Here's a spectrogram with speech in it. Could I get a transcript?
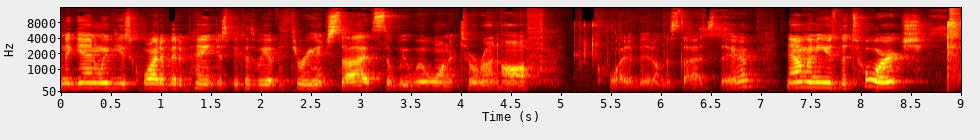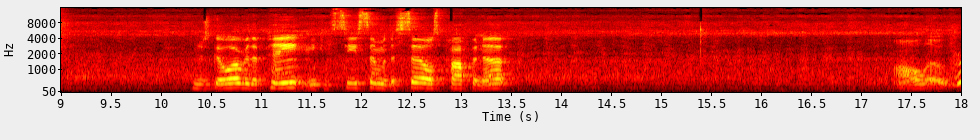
And again, we've used quite a bit of paint just because we have the three inch sides, so we will want it to run off quite a bit on the sides there. Now I'm gonna use the torch and just go over the paint and you can see some of the cells popping up all over.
